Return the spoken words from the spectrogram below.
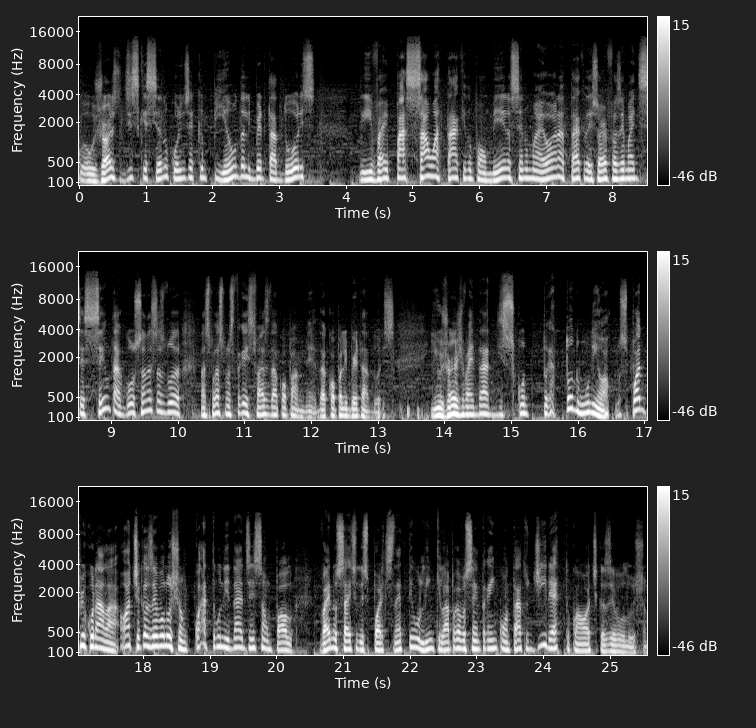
O Jorge disse que esse ano o Corinthians é campeão da Libertadores e vai passar o ataque do Palmeiras, sendo o maior ataque da história, fazer mais de 60 gols só nessas duas, nas próximas três fases da Copa, da Copa Libertadores. E o Jorge vai dar desconto para todo mundo em óculos. Pode procurar lá, Óticas Evolution, quatro unidades em São Paulo. Vai no site do Sportsnet, tem o link lá para você entrar em contato direto com a Óticas Evolution.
